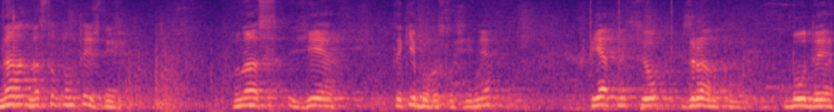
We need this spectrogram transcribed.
На наступному тижні у нас є такі богослужіння. В п'ятницю зранку буде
